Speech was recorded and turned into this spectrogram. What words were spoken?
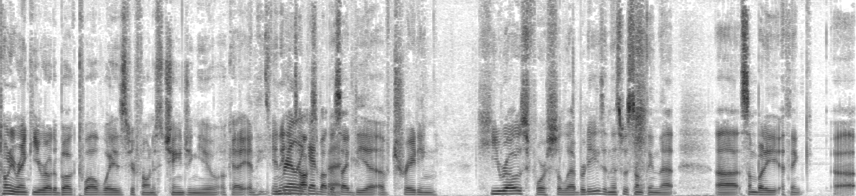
Tony Reinke wrote a book, 12 Ways Your Phone is Changing You. Okay. And he, and he talks about this idea of trading heroes for celebrities. And this was something that uh, somebody, I think, uh,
